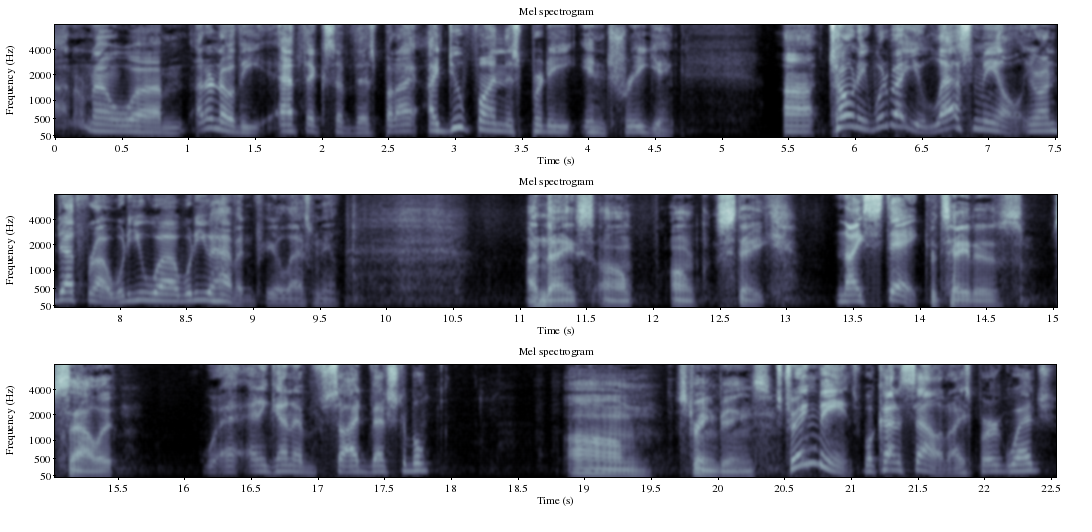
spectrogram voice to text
I don't know, um, I don't know the ethics of this, but I, I do find this pretty intriguing. Uh, Tony, what about you? Last meal, you're on death row. What do you uh, what are you having for your last meal? a nice um, um steak, Nice steak. potatoes, salad, Any kind of side vegetable? um, string beans, String beans. What kind of salad? Iceberg wedge?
